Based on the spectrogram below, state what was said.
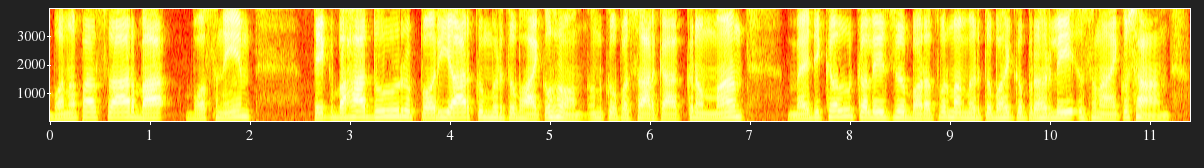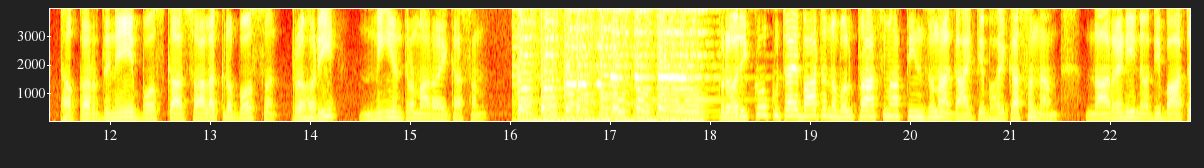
बनपा चार बा बस्ने टेकबहादुर परियारको मृत्यु भएको हो। उनको उपचारका क्रममा मेडिकल कलेज भरतपुरमा मृत्यु भएको प्रहरीले जनाएको छ। ठक्कर दिने बसका चालक र बस प्रहरी नियन्त्रणमा रहेका छन्। प्रहरीको कुटाईबाट नवलप्रासीमा तीनजना घाइते भएका छन्। नारायणी नदीबाट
